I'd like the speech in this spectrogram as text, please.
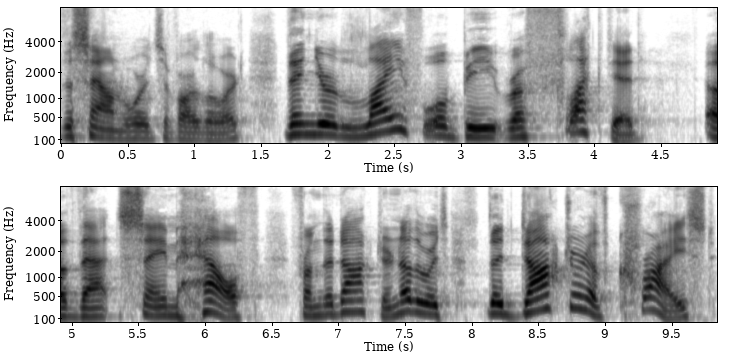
the sound words of our Lord, then your life will be reflected of that same health from the doctrine. In other words, the doctrine of Christ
